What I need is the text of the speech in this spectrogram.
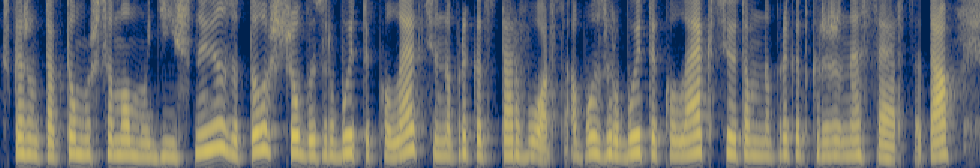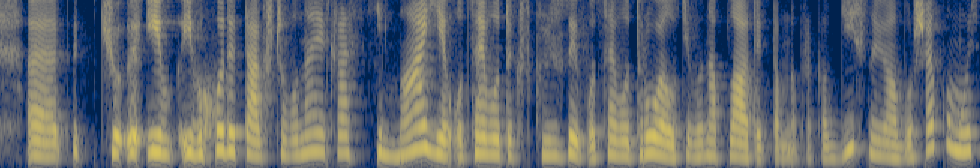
скажімо так, тому ж самому Діснею за те, щоб зробити колекцію, наприклад, Star Wars, або зробити колекцію, там, наприклад, Крижане серце. Та? Е, чу- і, і виходить так, що вона якраз і має оцей от ексклюзив, оцей от роялті, вона платить там, наприклад, Діснею або ще комусь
